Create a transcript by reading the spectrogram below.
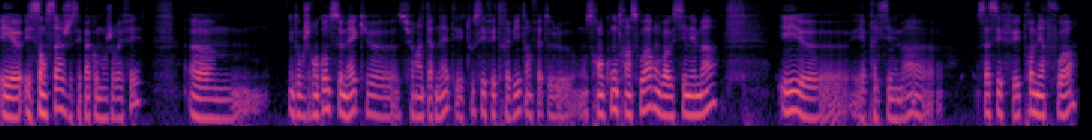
et, euh, et sans ça, je sais pas comment j'aurais fait. Euh, et donc je rencontre ce mec sur Internet, et tout s'est fait très vite, en fait. Le- on se rencontre un soir, on va au cinéma, et, euh, et après le cinéma, euh, ça s'est fait, première fois.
